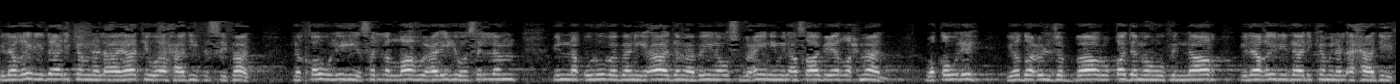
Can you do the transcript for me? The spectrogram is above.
إلى غير ذلك من الآيات وأحاديث الصفات كقوله صلى الله عليه وسلم إن قلوب بني آدم بين أصبعين من أصابع الرحمن وقوله يضع الجبار قدمه في النار إلى غير ذلك من الأحاديث.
